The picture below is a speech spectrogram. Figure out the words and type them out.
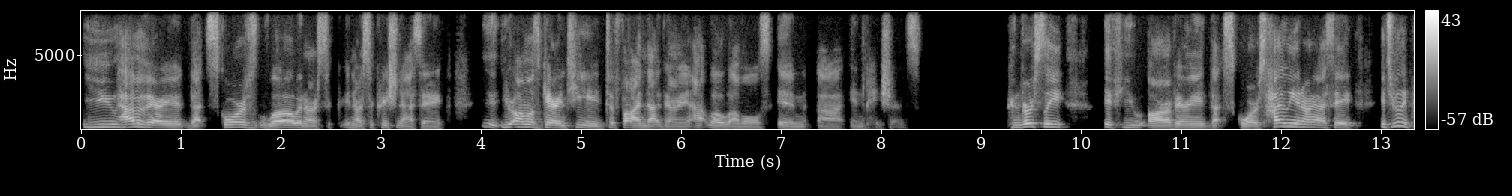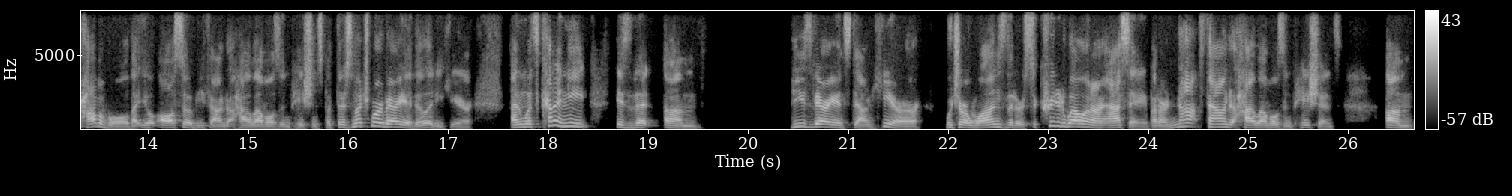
you have a variant that scores low in our, in our secretion assay, you're almost guaranteed to find that variant at low levels in, uh, in patients. Conversely, if you are a variant that scores highly in our assay, it's really probable that you'll also be found at high levels in patients, but there's much more variability here. And what's kind of neat is that um, these variants down here, which are ones that are secreted well in our assay, but are not found at high levels in patients, um,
